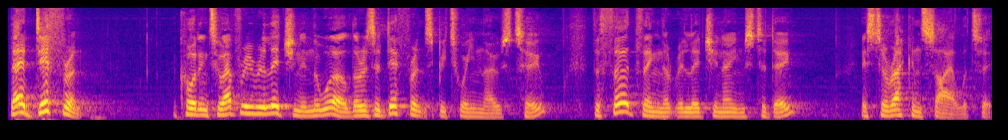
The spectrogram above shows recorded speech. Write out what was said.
They're different. According to every religion in the world, there is a difference between those two. The third thing that religion aims to do is to reconcile the two,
